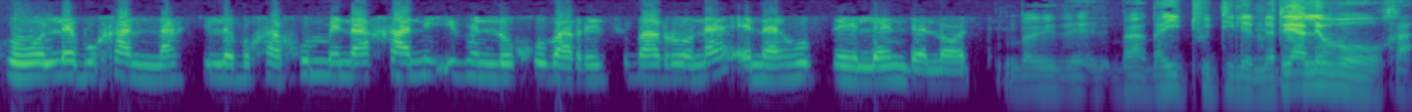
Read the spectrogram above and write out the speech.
Go leboga nna ke leboga go menagane even le go baretsi ba rona and I hope they learned a lot. ba ithutile mme re a leboga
